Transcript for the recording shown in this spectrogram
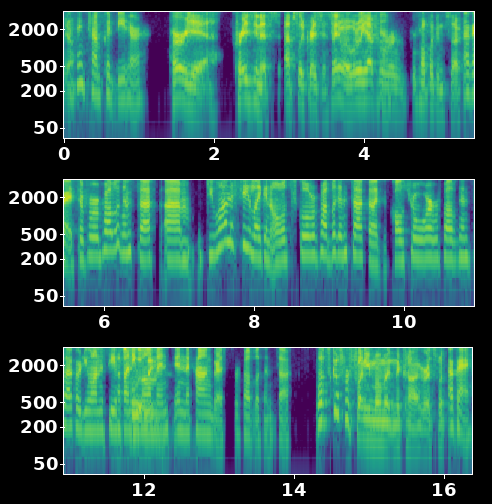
You I think Trump could beat her. Her, yeah, craziness, absolute craziness. Anyway, what do we have for Republican suck? Okay, so for Republican suck, um, do you want to see like an old school Republican suck, or like a cultural war Republican suck, or do you want to see a funny moment in the Congress Republican suck? Let's go for funny moment in the Congress. What Okay.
